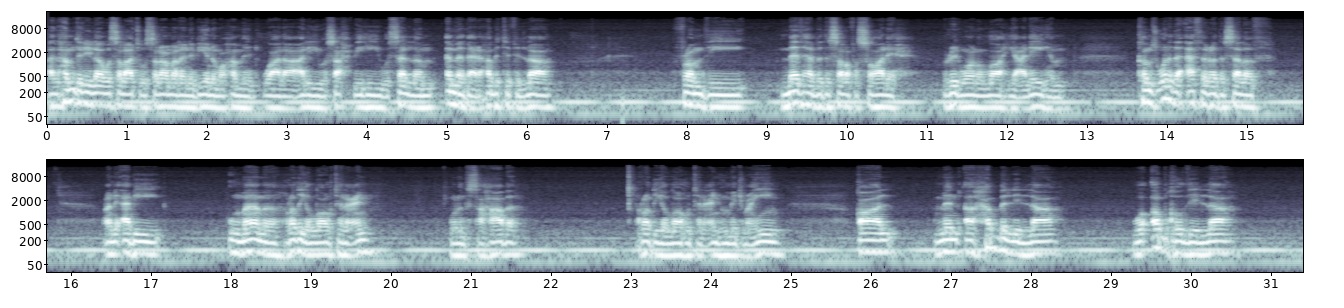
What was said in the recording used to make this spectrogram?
Wa salam ala nabiyyina Muhammad wa ala alihi wa sahbihi wa sallam amma ba'da habati fillah from the madhab of the Salaf al-Salih ridwanullahi alayhim comes one of the athar of the Salaf Abi Umama radiyallahu ta'ala an one of the Sahaba radiyallahu ta'ala anhum ajma'in قال من أحب لله وأبغض لله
